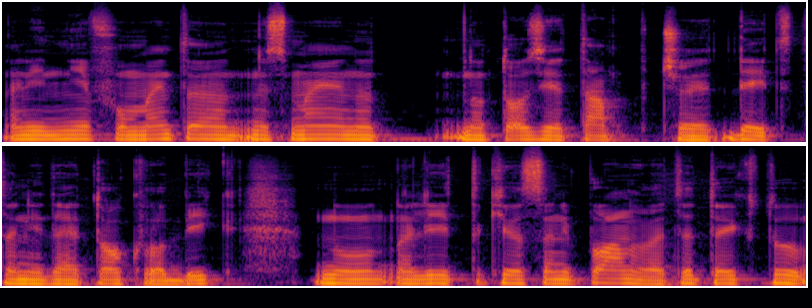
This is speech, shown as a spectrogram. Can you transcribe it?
нали, ние в момента не сме на на този етап, че дейтата ни да е толкова биг, но нали, такива са ни плановете, тъй като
